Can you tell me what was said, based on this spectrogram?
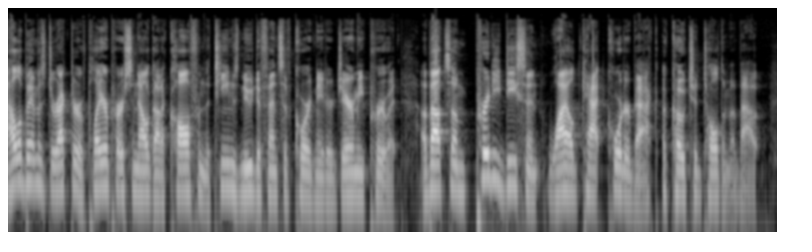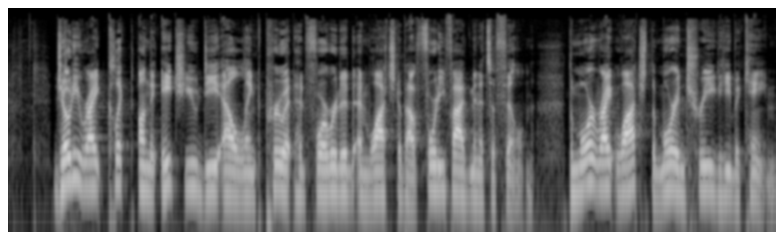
Alabama's director of player personnel got a call from the team's new defensive coordinator, Jeremy Pruitt, about some pretty decent Wildcat quarterback a coach had told him about. Jody Wright clicked on the HUDL link Pruitt had forwarded and watched about 45 minutes of film. The more Wright watched, the more intrigued he became.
